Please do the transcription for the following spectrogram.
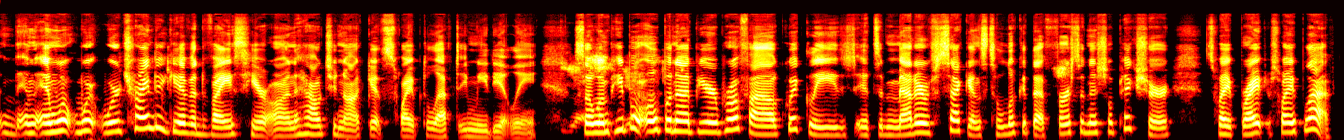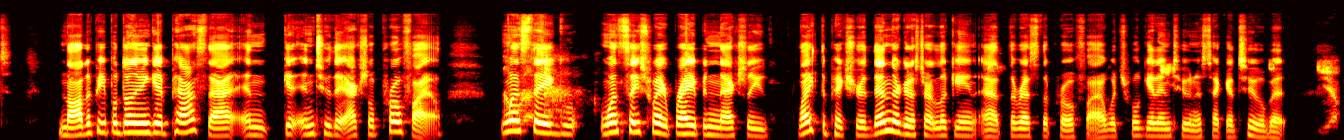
and, and we're, we're trying to give advice here on how to not get swiped left immediately yes, so when people yeah. open up your profile quickly it's a matter of seconds to look at that first initial picture swipe right swipe left a lot of people don't even get past that and get into the actual profile once they once they swipe right and actually like the picture then they're going to start looking at the rest of the profile which we'll get into in a second too but Yep,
